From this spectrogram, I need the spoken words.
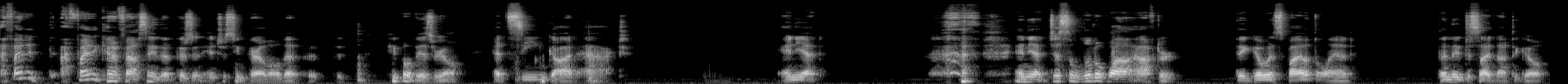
I find it. I find it kind of fascinating that there's an interesting parallel that the, the people of Israel had seen God act, and yet, and yet, just a little while after, they go and spy out the land. Then they decide not to go,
